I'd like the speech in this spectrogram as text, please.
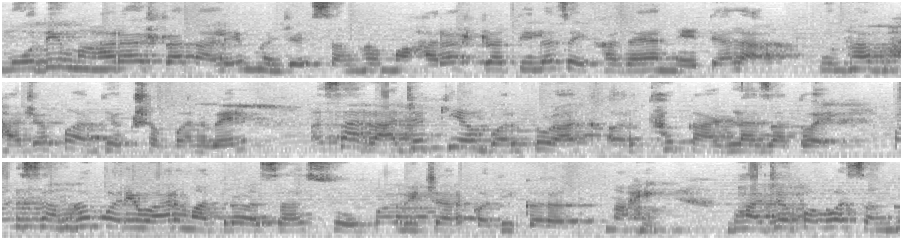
मोदी महाराष्ट्रात आले म्हणजे संघ महाराष्ट्रातीलच एखाद्या नेत्याला पुन्हा भाजप अध्यक्ष बनवेल असा राजकीय वर्तुळात अर्थ काढला जातोय. पण संघ परिवार मात्र असा सोपा विचार कधी करत नाही. भाजप व संघ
